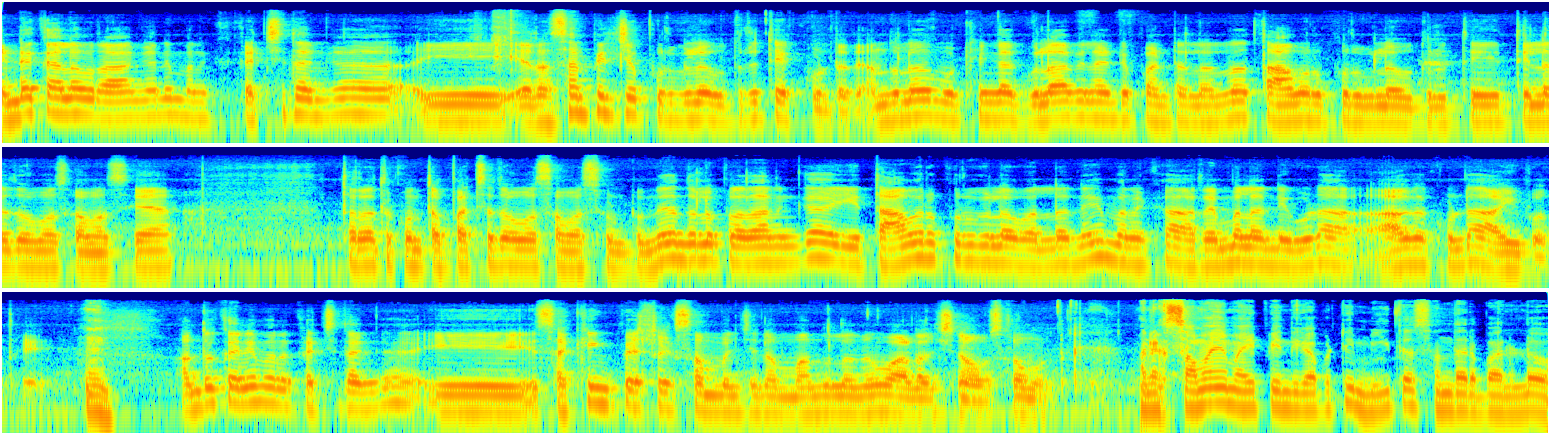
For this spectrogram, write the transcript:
ఎండాకాలం రాగానే మనకి ఖచ్చితంగా ఈ రసం పీల్చే పురుగుల ఉధృతి ఎక్కువ ఉంటుంది. అందులో ముఖ్యంగా గులాబీ లాంటి పంటలలో తామర పురుగుల ఉధృతి తెల్లదోమ సమస్య తర్వాత కొంత పచ్చదోమ సమస్య ఉంటుంది. అందులో ప్రధానంగా ఈ తామర పురుగుల వల్లనే మనకు ఆ రెమ్మలన్నీ కూడా ఆగకుండా ఆగిపోతాయి. అందుకని మనం ఖచ్చితంగా ఈ సక్కింగ్ పేస్ట్లకు సంబంధించిన మందులను వాడాల్సిన అవసరం ఉంటుంది. మనకు సమయం అయిపోయింది కాబట్టి మిగతా సందర్భాలలో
